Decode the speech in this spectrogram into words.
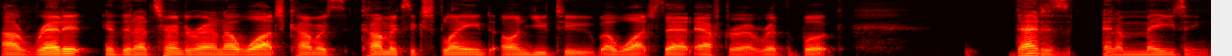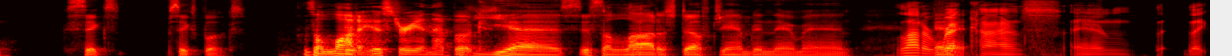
I read it and then I turned around and I watched Comics Comics Explained on YouTube. I watched that after I read the book. That is an amazing six six books. There's a lot of history in that book. Yes, it's a lot of stuff jammed in there, man. A lot of And- retcons and like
